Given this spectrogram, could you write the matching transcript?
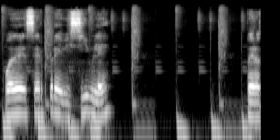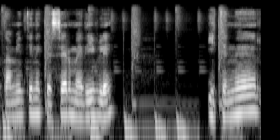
puede ser previsible, pero también tiene que ser medible y tener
